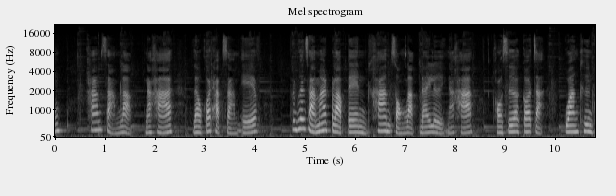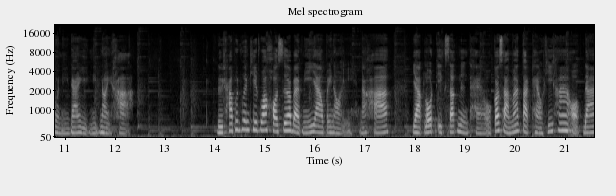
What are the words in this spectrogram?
2 ข้าม 3 หลักนะคะ แล้วก็ถัก 3F เพื่อนๆสามารถปรับเป็นข้าม 2 หลักได้เลยนะคะ คอเสื้อก็จะกว้างขึ้นกว่านี้ได้อีกนิดหน่อยค่ะ หรือถ้าเพื่อนๆคิดว่าคอเสื้อแบบนี้ยาวไปหน่อยนะคะ อยากลดอีกสักหนึ่งแถว ก็สามารถตัดแถวที่ 5 ออกได้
